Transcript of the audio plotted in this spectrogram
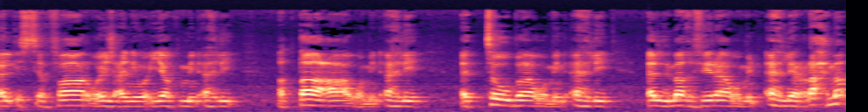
الاستغفار ويجعلني وإياكم من أهل الطاعة ومن أهل التوبة ومن أهل المغفرة ومن أهل الرحمة.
